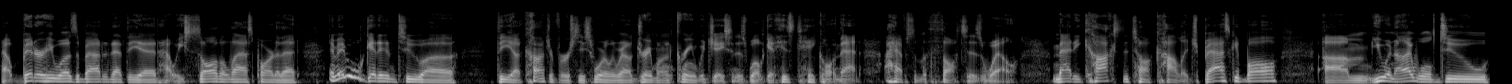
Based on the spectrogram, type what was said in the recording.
how bitter he was about it at the end, how he saw the last part of that, and maybe we'll get into uh, the uh, controversy swirling around Draymond Green with Jason as well. Get his take on that. I have some thoughts as well. Matty Cox to talk college basketball. Um, you and I will do.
